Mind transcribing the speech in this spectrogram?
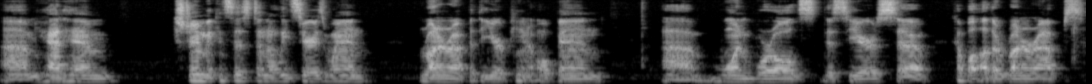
Um, you had him extremely consistent Elite Series win, runner up at the European Open, um, won Worlds this year, so a couple other runner ups.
